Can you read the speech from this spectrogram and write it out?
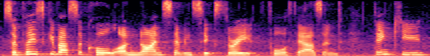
So please give us a call on 9763 4000. Thank you.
